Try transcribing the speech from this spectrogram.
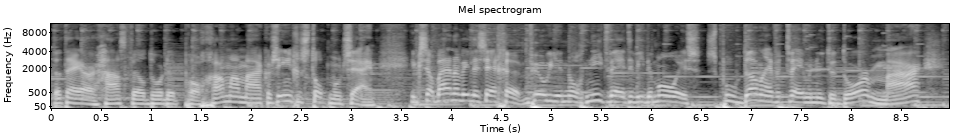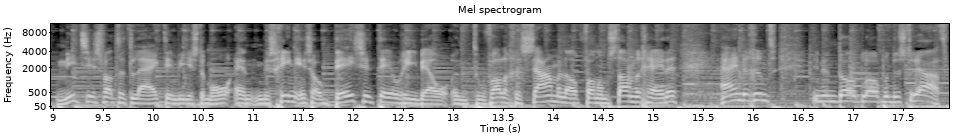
dat hij er haast wel door de programmamakers ingestopt moet zijn. Ik zou bijna willen zeggen: wil je nog niet weten wie de mol is? Spoel dan even twee minuten door. Maar niets is wat het lijkt in Wie is de Mol. En misschien is ook deze theorie wel een toevallige samenloop van omstandigheden, eindigend in een doodlopende straat.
